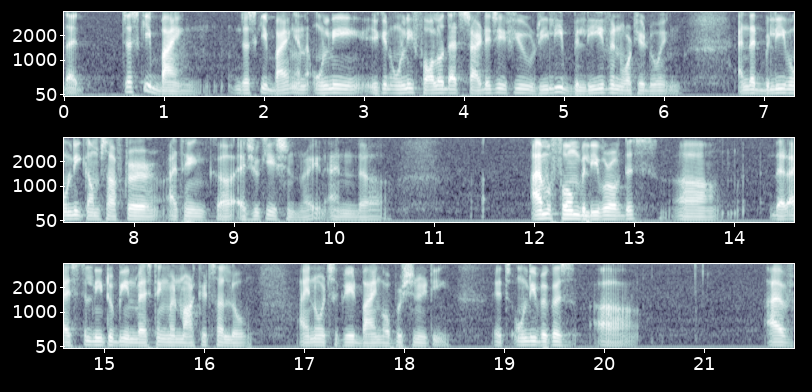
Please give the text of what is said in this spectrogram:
that just keep buying, just keep buying, and only you can only follow that strategy if you really believe in what you're doing, and that belief only comes after I think uh, education, right? And uh, I'm a firm believer of this uh, that I still need to be investing when markets are low. I know it's a great buying opportunity. It's only because uh, I've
